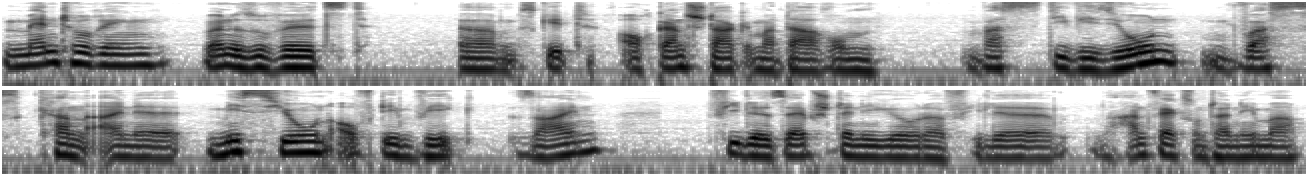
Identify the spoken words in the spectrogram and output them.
Mentoring, wenn du so willst. Ähm, es geht auch ganz stark immer darum, was die Vision, was kann eine Mission auf dem Weg sein. Viele Selbstständige oder viele Handwerksunternehmer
